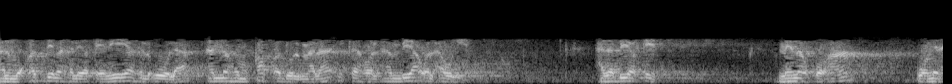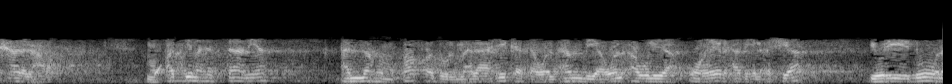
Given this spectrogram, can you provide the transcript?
المقدمة اليقينية الأولى أنهم قصدوا الملائكة والأنبياء والأولياء. هذا بيقين من القرآن ومن حال العرب. المقدمة الثانية أنهم قصدوا الملائكة والأنبياء والأولياء وغير هذه الأشياء يريدون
